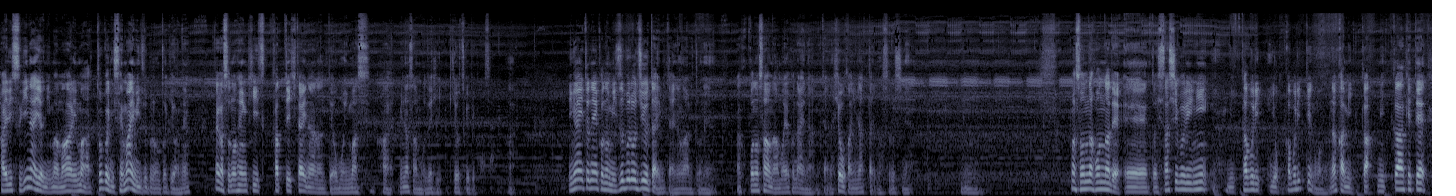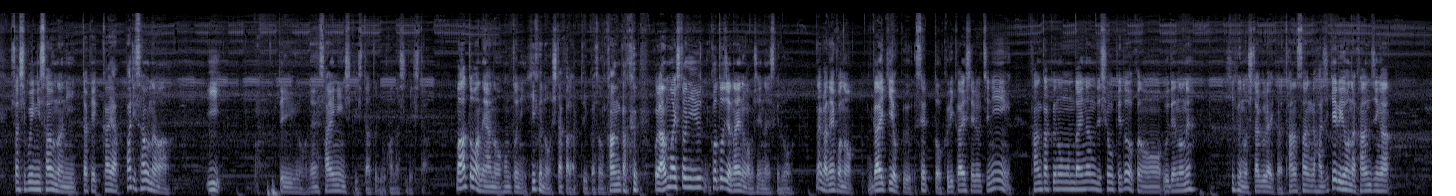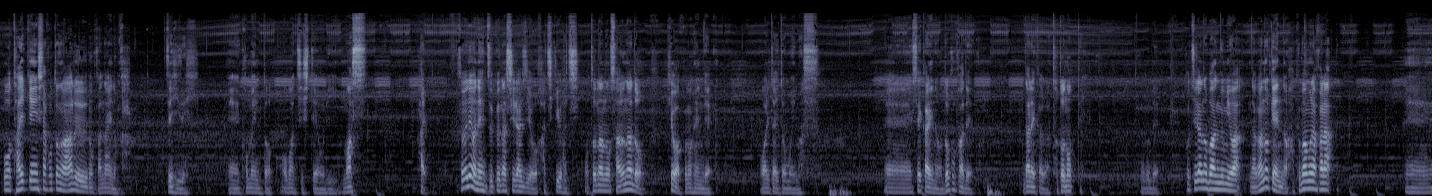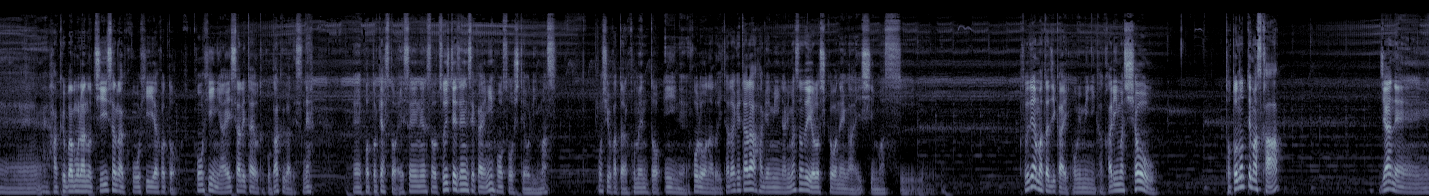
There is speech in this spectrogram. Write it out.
入りすぎないように、まあ、周りまあ特に狭い水風呂の時はねだからその辺気使っていきたいななんて思います。はい。皆さんも是非気をつけてください、はい、意外とねこの水風呂渋滞みたいのがあるとねあここのサウナあんま良くないなみたいな評価になったりもするしね。うん。まあそんなこんなでえっ、と久しぶりに3日ぶり4日ぶりっていうのかな？中3日。3日空けて久しぶりにサウナに行った結果やっぱりサウナはいいっていうのをね再認識したというお話でした。まあ、あとはねあの本当に皮膚の下からっていうかその感覚 これあんまり人に言うことじゃないのかもしれないですけどなんかねこの外気浴セットを繰り返してるうちに感覚の問題なんでしょうけどこの腕のね皮膚の下ぐらいから炭酸が弾けるような感じがを体験したことがあるのかないのかぜひぜひ、えー、コメントお待ちしております。はい。それではねずくなしラジオ898大人のサウナ道今日はこの辺で終わりたいと思います、えー、世界のどこかで誰かが整ってということでこちらの番組は長野県の白馬村から、えー、白馬村の小さなコーヒー屋ことコーヒーに愛されたい男ガクがですね、えー、ポッドキャスト SNS を通じて全世界に放送しております。もしよかったらコメントいいねフォローなどいただけたら励みになりますのでよろしくお願いします。それではまた次回お耳にかかりましょう。整ってますか？じゃあね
